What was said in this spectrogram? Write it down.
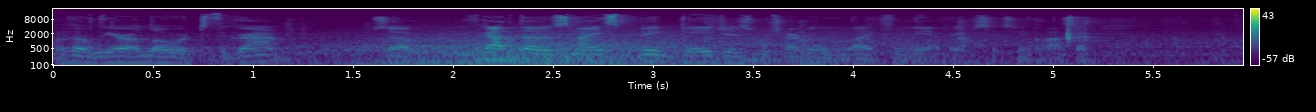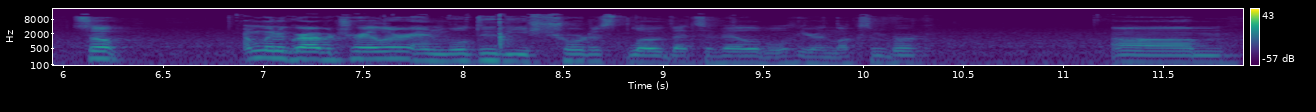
although we are lower to the ground. So we've got those nice big gauges, which I really like from the FH16 Classic. So I'm going to grab a trailer and we'll do the shortest load that's available here in Luxembourg. Um,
